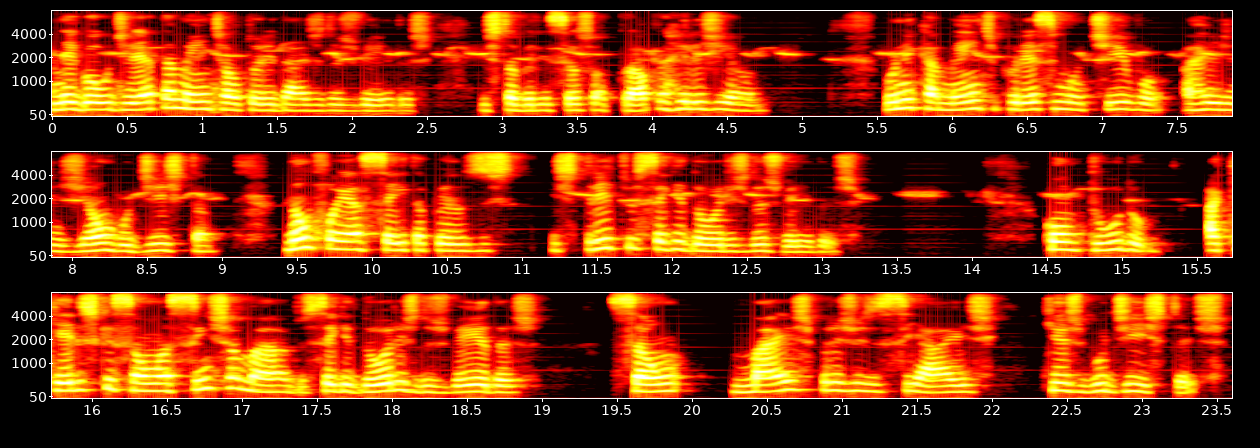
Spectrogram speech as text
negou diretamente a autoridade dos Vedas, estabeleceu sua própria religião. Unicamente por esse motivo, a religião budista não foi aceita pelos estritos seguidores dos Vedas. Contudo, aqueles que são assim chamados seguidores dos Vedas são mais prejudiciais que os budistas.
